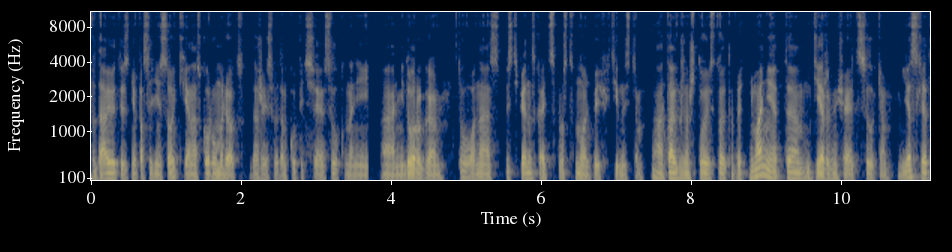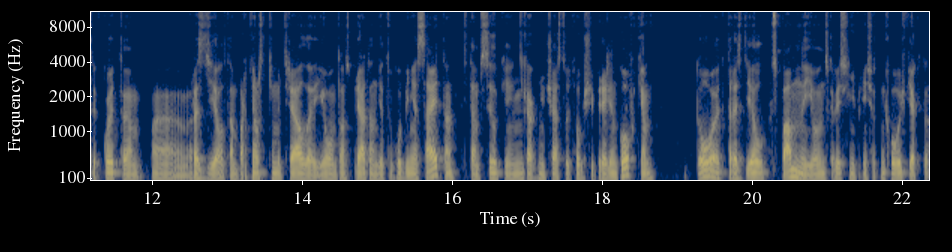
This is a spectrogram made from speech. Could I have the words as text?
выдавит из нее последние соки, и она скоро умрет. Даже если вы там купите ссылку на ней а, недорого, то она постепенно скатится просто в ноль по эффективности. А также на что стоит обратить внимание, это где размещаются ссылки. Если это какой-то а, раздел, там партнерские материалы, и он там спрятан где-то в глубине сайта, там ссылки никак не участвуют в общей перелинковке, то этот раздел спамный, и он, скорее всего, не принесет никакого эффекта.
